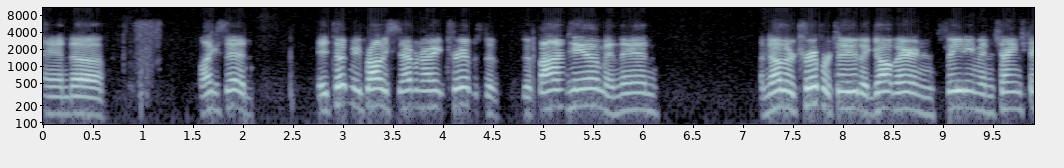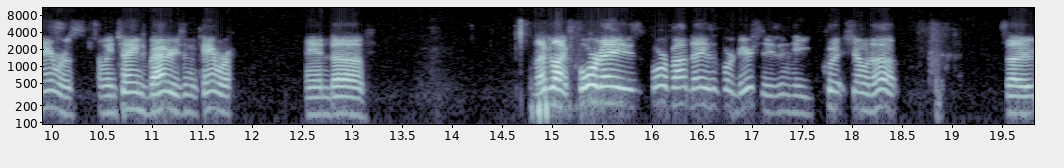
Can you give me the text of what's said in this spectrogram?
And uh, like I said, it took me probably seven or eight trips to, to find him, and then another trip or two to go up there and feed him and change cameras. I mean, change batteries in the camera. And uh, maybe like four days, four or five days before deer season, he quit showing up. So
